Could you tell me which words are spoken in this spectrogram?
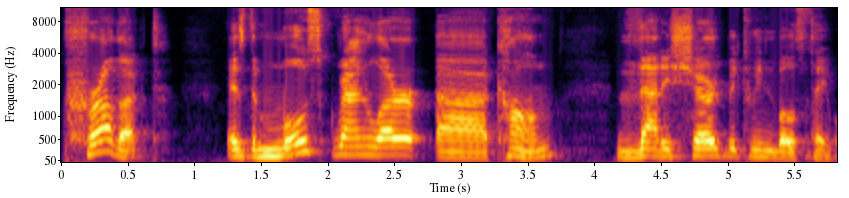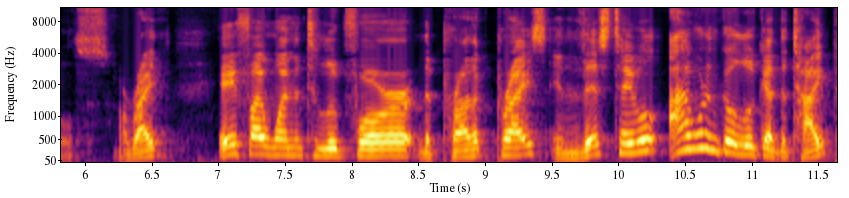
Product is the most granular uh, column that is shared between both tables, all right? If I wanted to look for the product price in this table, I wouldn't go look at the type.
